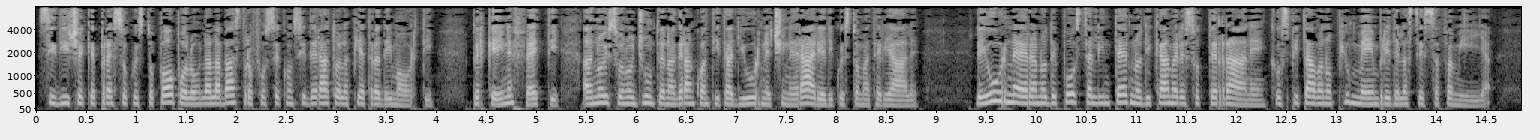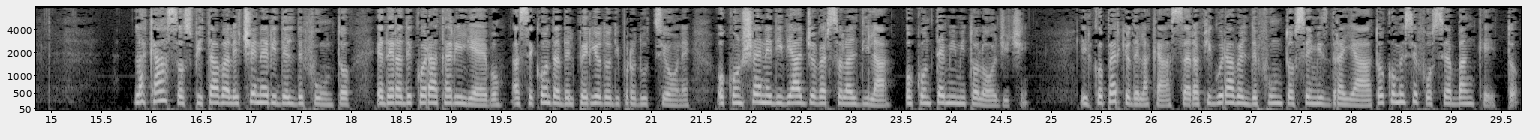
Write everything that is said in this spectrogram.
Si dice che presso questo popolo l'alabastro fosse considerato la pietra dei morti, perché in effetti a noi sono giunte una gran quantità di urne cinerarie di questo materiale. Le urne erano deposte all'interno di camere sotterranee che ospitavano più membri della stessa famiglia. La cassa ospitava le ceneri del defunto ed era decorata a rilievo, a seconda del periodo di produzione, o con scene di viaggio verso l'aldilà, o con temi mitologici. Il coperchio della cassa raffigurava il defunto semisdraiato come se fosse a banchetto.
